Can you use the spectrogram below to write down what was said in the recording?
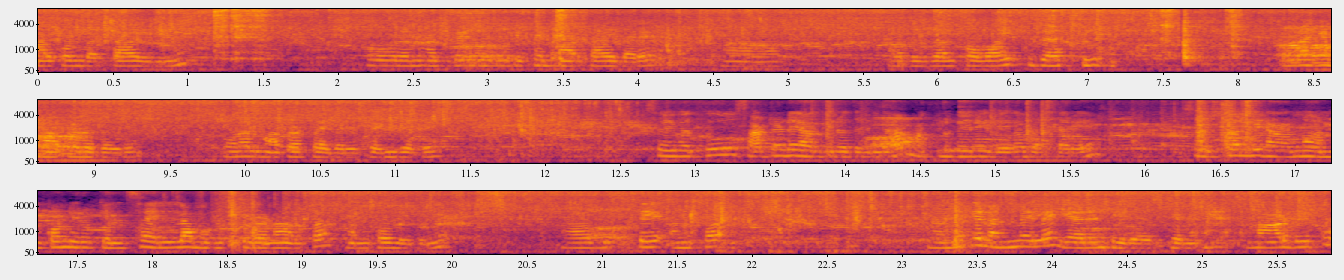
ಮಾಡ್ಕೊಂಡು ಬರ್ತಾ ಇದ್ದೀನಿ. ಸೊ ನನ್ನ ಹಸ್ಬೆಂಡು ಟಿಫನ್ ಮಾಡ್ತಾ ಇದ್ದಾರೆ. ಅದು ಸ್ವಲ್ಪ ವಾಯ್ಸ್ ಜಾಸ್ತಿ. ಹೊರಗೆ ಮಾತಾಡೋದವರು. ಫೋನಲ್ಲಿ ಮಾತಾಡ್ತಾ ಇದ್ದಾರೆ ಫ್ರೆಂಡ್ ಜೊತೆ. ಸೊ ಇವತ್ತು ಸಾಟರ್ಡೆ ಆಗಿರೋದ್ರಿಂದ ಮಕ್ಕಳು ಬೇರೆ ಬೇಗ ಬರ್ತಾರೆ. ಸೊ ಅಷ್ಟರಲ್ಲಿ ನಾನು ಅಂದ್ಕೊಂಡಿರೋ ಕೆಲಸ ಎಲ್ಲ ಮುಗಿಸ್ಬಿಡೋಣ ಅಂತ ಅಂದ್ಕೊಂಡಿದ್ದೀನಿ ಆಗುತ್ತೆ ಅಂತ ನನಗೆ ನನ್ನ ಮೇಲೆ ಗ್ಯಾರಂಟಿ ಇದೆ ಅಷ್ಟೇ ಮಾಡಬೇಕು,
